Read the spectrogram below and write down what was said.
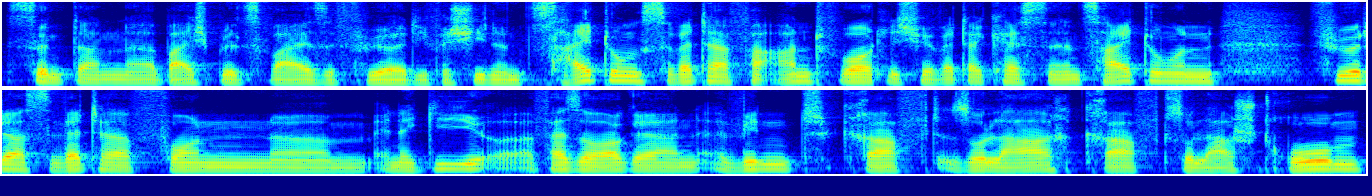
sind dann äh, beispielsweise für die verschiedenen Zeitungswetter verantwortlich, für Wetterkästen in Zeitungen, für das Wetter von ähm, Energieversorgern, Windkraft, Solarkraft, Solarstrom.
